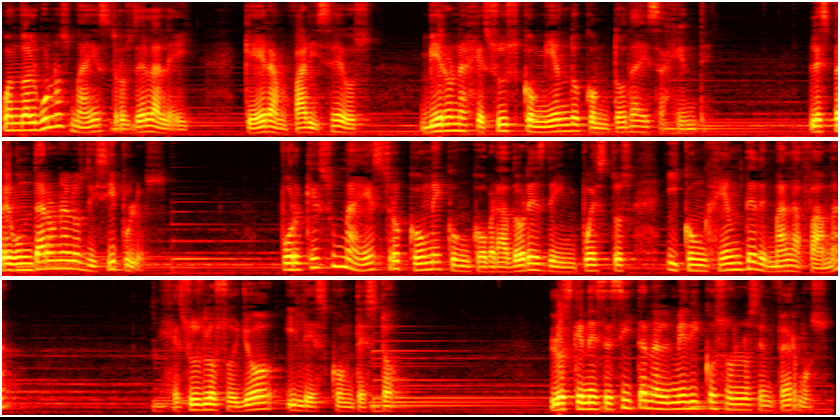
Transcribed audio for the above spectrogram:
Cuando algunos maestros de la ley, que eran fariseos, vieron a Jesús comiendo con toda esa gente, les preguntaron a los discípulos, ¿por qué su maestro come con cobradores de impuestos y con gente de mala fama? Jesús los oyó y les contestó, los que necesitan al médico son los enfermos,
